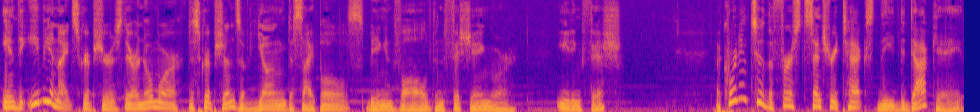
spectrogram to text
In the Ebionite scriptures, there are no more descriptions of young disciples being involved in fishing or eating fish. According to the first century text, the Didache,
